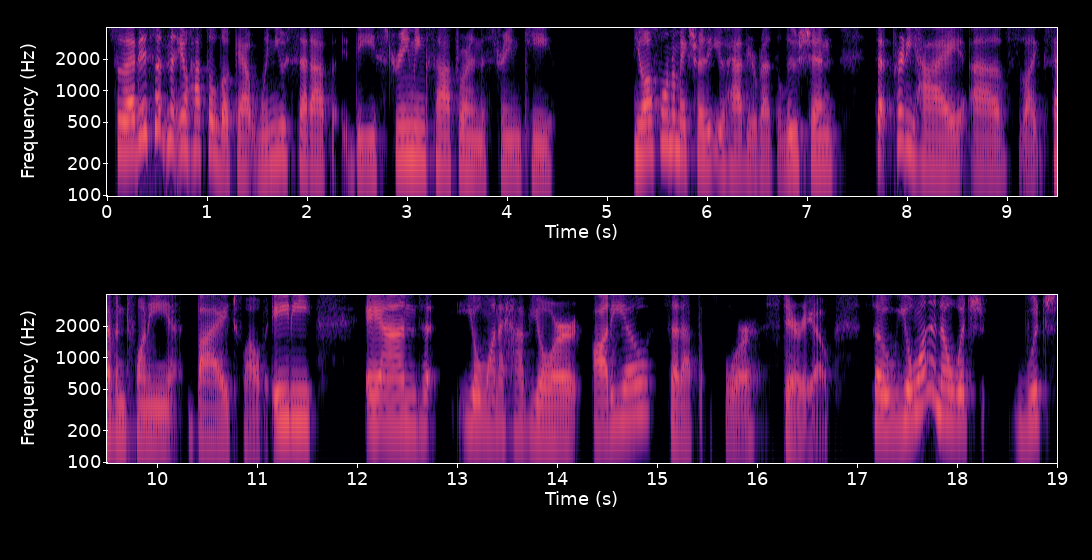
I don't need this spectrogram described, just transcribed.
So that is something that you'll have to look at when you set up the streaming software and the stream key you also want to make sure that you have your resolution set pretty high of like 720 by 1280. And you'll want to have your audio set up for stereo. So you'll want to know which which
